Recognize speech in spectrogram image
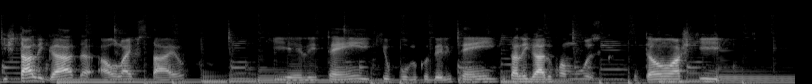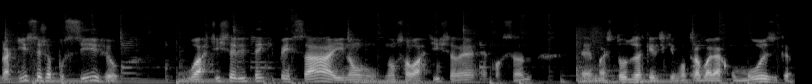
que está ligada ao lifestyle que ele tem, que o público dele tem e que está ligado com a música. Então, acho que para que isso seja possível, o artista ele tem que pensar, e não, não só o artista, né, reforçando, é, mas todos aqueles que vão trabalhar com música,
